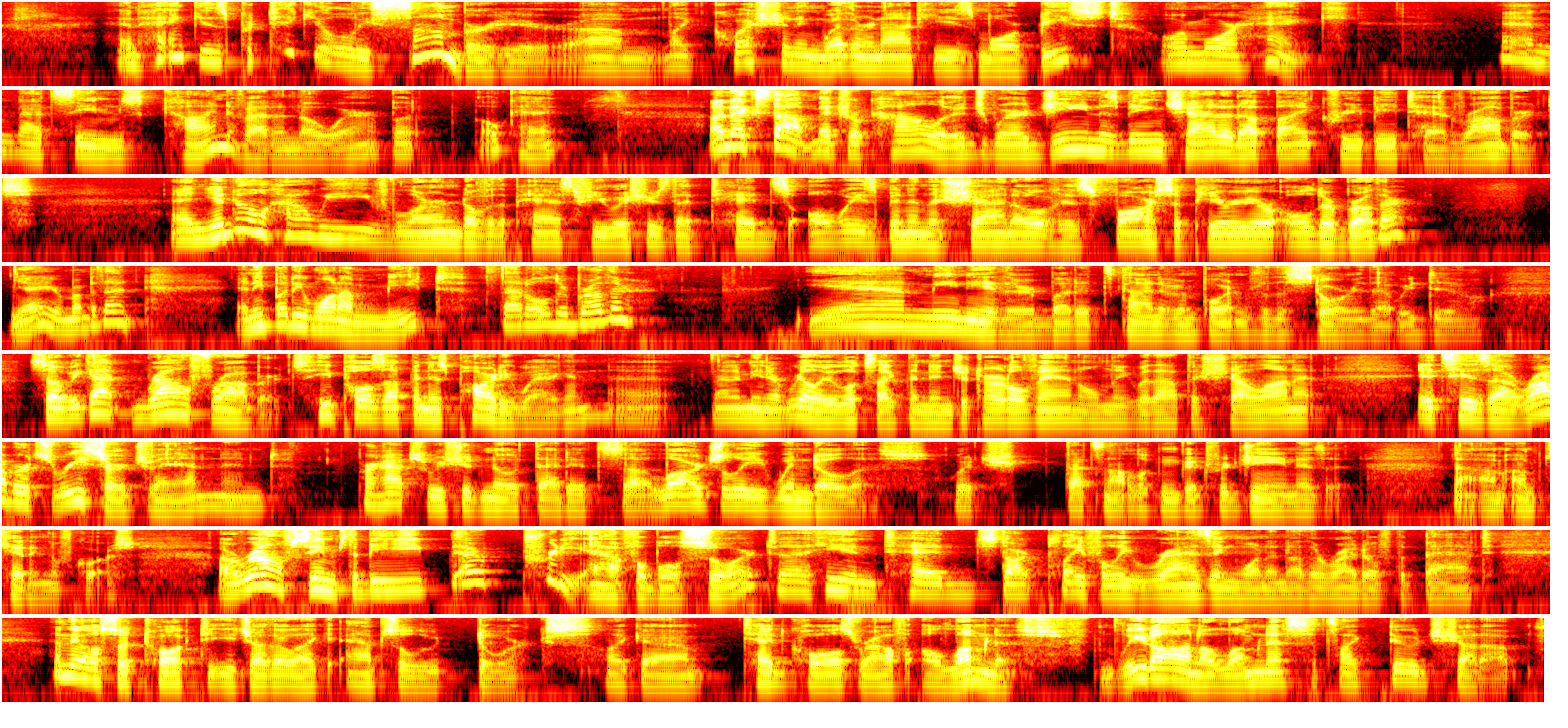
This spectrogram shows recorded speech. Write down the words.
And Hank is particularly somber here, um, like questioning whether or not he's more Beast or more Hank. And that seems kind of out of nowhere, but okay. Uh, next stop, Metro College, where Jean is being chatted up by creepy Ted Roberts. And you know how we've learned over the past few issues that Ted's always been in the shadow of his far superior older brother? Yeah, you remember that? Anybody want to meet that older brother? Yeah, me neither, but it's kind of important for the story that we do. So we got Ralph Roberts. He pulls up in his party wagon. Uh, I mean, it really looks like the Ninja Turtle van, only without the shell on it. It's his uh, Roberts research van, and perhaps we should note that it's uh, largely windowless, which that's not looking good for Jean, is it? No, I'm, I'm kidding, of course. Uh, Ralph seems to be a pretty affable sort. Uh, he and Ted start playfully razzing one another right off the bat, and they also talk to each other like absolute dorks. Like uh, Ted calls Ralph alumnus. Lead on, alumnus. It's like, dude, shut up.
